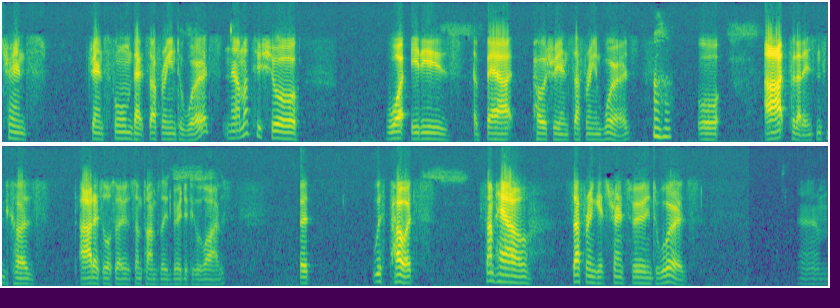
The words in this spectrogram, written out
trans transformed that suffering into words. Now I'm not too sure what it is about poetry and suffering in words, Mm-hmm. or art for that instance, because artists also sometimes lead very difficult lives. But with poets, somehow suffering gets transferred into words. Um,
